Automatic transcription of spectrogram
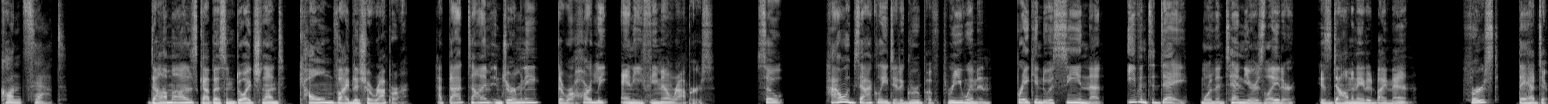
Konzert. Damals gab es in Deutschland kaum weibliche Rapper. At that time in Germany, there were hardly any female rappers. So, how exactly did a group of three women break into a scene that, even today, more than 10 years later, is dominated by men? First, they had to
